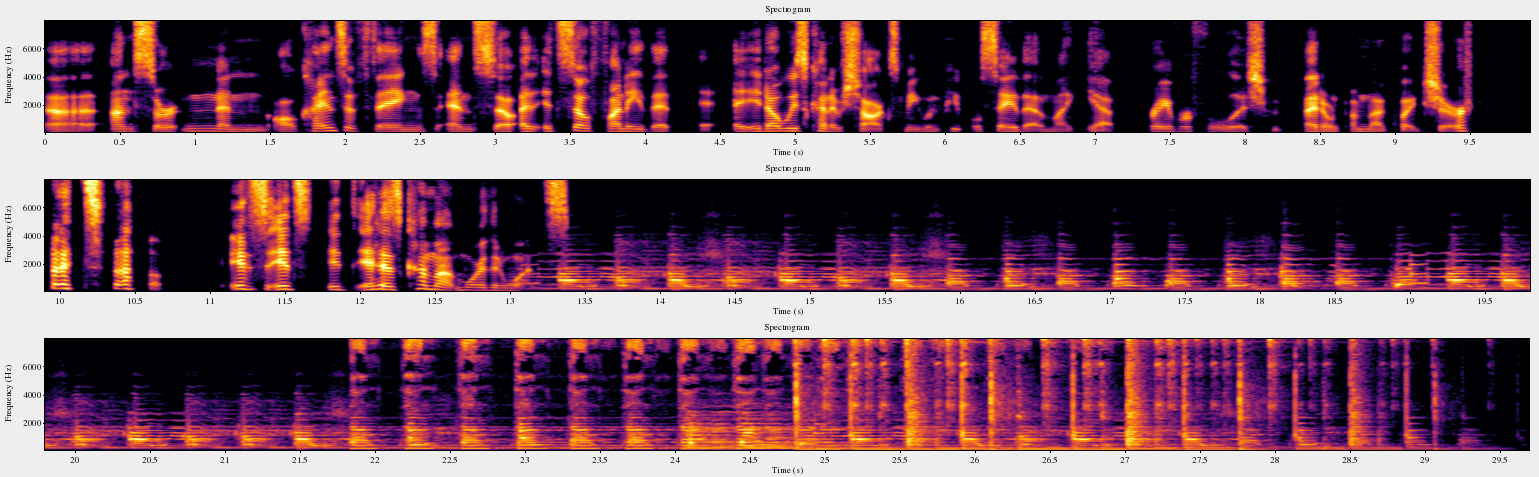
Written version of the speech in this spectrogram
uh, uncertain and all kinds of things. And so it's so funny that it, it always kind of shocks me when people say that. I'm like, yeah, brave or foolish. I don't, I'm not quite sure. But uh, it's it's it, it has come up more than once.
